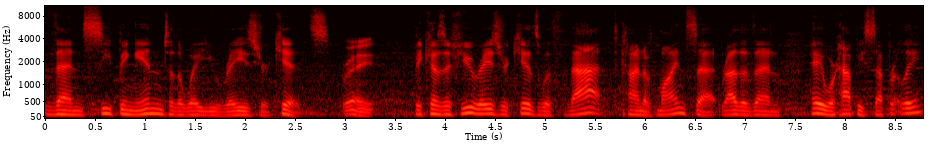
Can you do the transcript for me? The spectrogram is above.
then seeping into the way you raise your kids. Right. Because if you raise your kids with that kind of mindset rather than, hey, we're happy separately,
